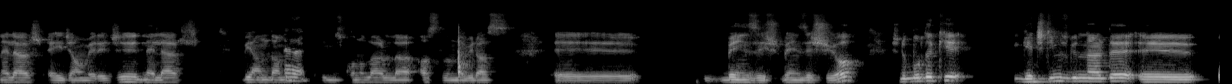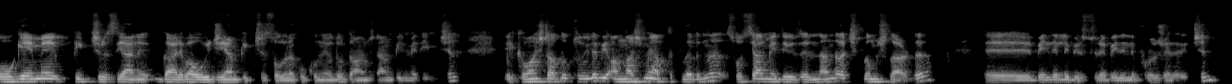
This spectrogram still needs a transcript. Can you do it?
neler heyecan verici, neler bir yandan evet. konularla aslında biraz e, benzeş, benzeşiyor. Şimdi buradaki geçtiğimiz günlerde e, OGM Pictures yani galiba OGM Pictures olarak okunuyordur daha önceden bilmediğim için. E, Kıvanç Tatlıtuğ ile bir anlaşma yaptıklarını sosyal medya üzerinden de açıklamışlardı. E, belirli bir süre, belirli projeler için.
